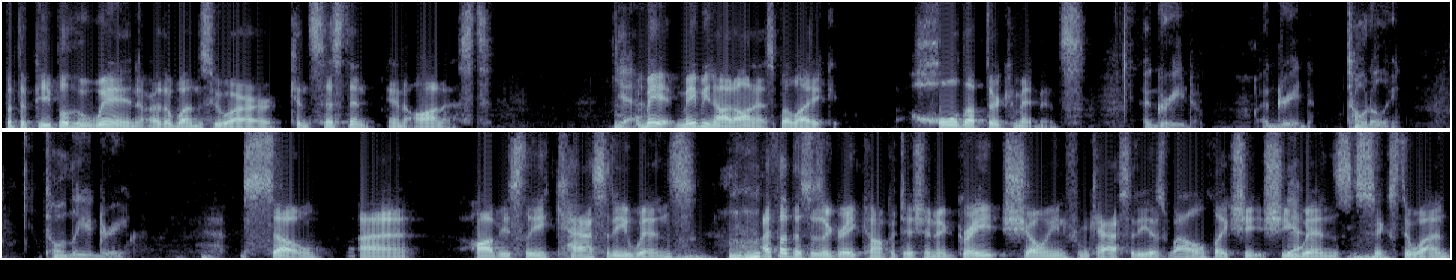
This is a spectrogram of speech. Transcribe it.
but the people who win are the ones who are consistent and honest. Yeah. May, maybe not honest, but like hold up their commitments. Agreed. Agreed. Totally. Totally agree. So uh, obviously, Cassidy wins. Mm-hmm. I thought this was a great competition, a great showing from Cassidy as well. Like she she yeah. wins six to one.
